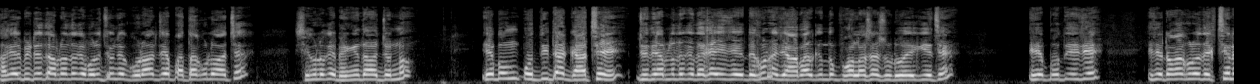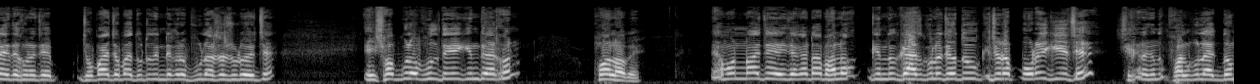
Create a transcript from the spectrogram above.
আগের ভিডিওতে আপনাদেরকে বলেছিলাম যে গোড়ার যে পাতাগুলো আছে, সেগুলোকে ভেঙে দেওয়ার জন্য। এবং প্রতিটা গাছে, যদি আপনাদেরকে দেখাই যে, দেখুন যে আবার কিন্তু ফল আসা শুরু হয়ে গিয়েছে। এই প্রতি এই যে এই যে ডগাগুলো দেখছেন এই দেখুন এই যে ঝোপায় ঝোপায় দুটো তিনটে করে ফুল আসা শুরু হয়েছে। এই সবগুলো ফুল থেকেই কিন্তু এখন ফল হবে। এমন নয় যে এই জায়গাটা ভালো, কিন্তু গাছগুলো যেহেতু কিছুটা পড়ে গিয়েছে, সেখানে কিন্তু ফলগুলো একদম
